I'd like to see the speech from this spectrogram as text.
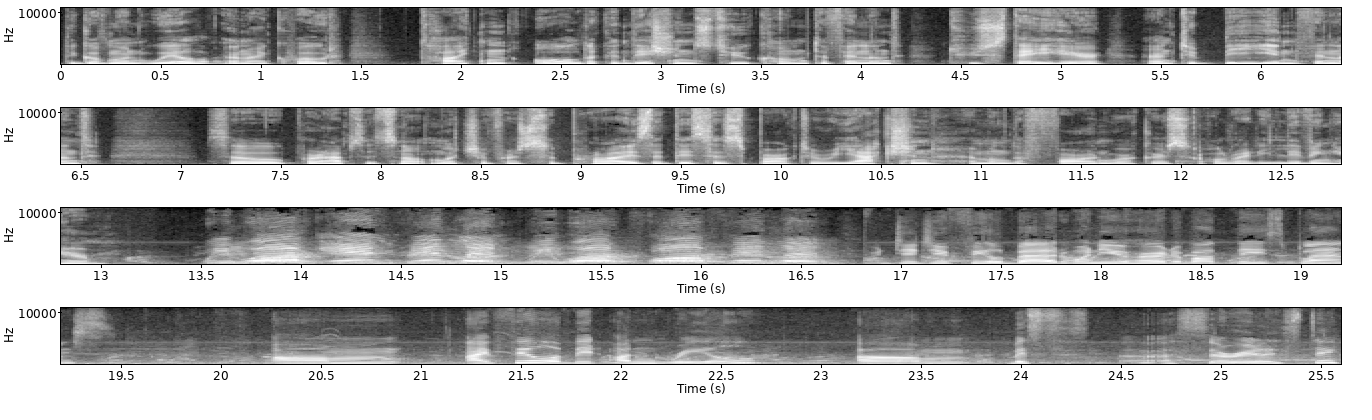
the government will, and I quote, tighten all the conditions to come to Finland, to stay here, and to be in Finland. So perhaps it's not much of a surprise that this has sparked a reaction among the foreign workers already living here. We work in Finland. We work for Finland. Did you feel bad when you heard about these plans? Um, I feel a bit unreal. Um, uh, surrealistic?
